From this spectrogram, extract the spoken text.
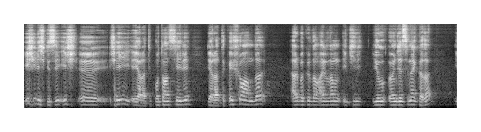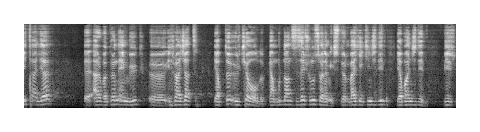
iş ilişkisi, iş e, şeyi yarattık, potansiyeli yarattık. Ve şu anda Erbakır'dan ayrılan iki yıl öncesine kadar İtalya e, Erbakır'ın en büyük e, ihracat yaptığı ülke oldu. Yani buradan size şunu söylemek istiyorum. Belki ikinci dil, yabancı dil bir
